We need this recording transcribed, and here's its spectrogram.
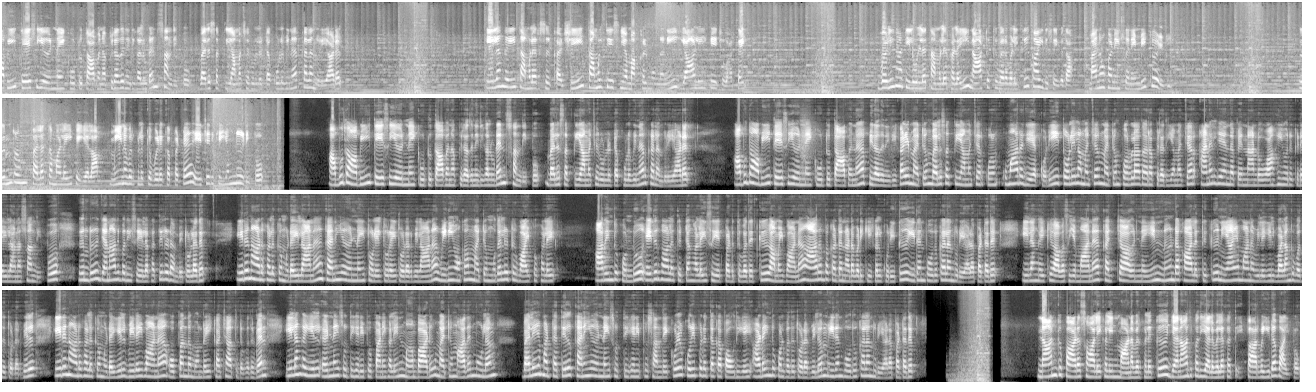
Abu Dhabi தேசிய எண்ணெய் கூட்டு தாபன பிரதிநிதிகளுடன் சந்திப்பு வலுசக்தி அமைச்சர் உள்ளிட்ட குழுவினர் கலந்துரையாடல். இலங்கை தமிழரசு கட்சி தமிழ் தேசிய மக்கள் முன்னணி யாழில் பேச்சுவார்த்தை. வெளிநாட்டில் உள்ள தமிழர்களை நாட்டுக்கு வரவழைத்து கைது செய்வதா? மனோகணேசன் எம்பி கேள்வி. இன்றும் பலத்த மழை பெய்யலாம். மீனவர்களுக்கு விடுக்கப்பட்ட எச்சரிக்கையும் நீடிப்பு. அபுதாபி தேசிய எண்ணெய் கூட்டு தாபன பிரதிநிதிகளுடன் சந்திப்பு. வலுசக்தி அமைச்சர் உள்ளிட்ட குழுவினர் கலந்துரையாடல். அபுதாபி தேசிய எண்ணெய் கூட்டு தாபன பிரதிநிதிகள் மற்றும் வலுசக்தி அமைச்சர் கு- குமார ஜெயக்கொடி தொழில் அமைச்சர் மற்றும் பொருளாதார பிரதி அமைச்சர் அனில் ஜெயந்த பெர்னாண்டோ ஆகியோருக்கு இடையிலான சந்திப்பு இன்று ஜனாதிபதி செயலகத்தில் இடம்பெற்றுள்ளது. இரு நாடுகளுக்கும் இடையிலான கனிய எண்ணெய் தொழில்துறை தொடர்பிலான விநியோகம் மற்றும் முதலீட்டு வாய்ப்புகளை அறிந்து கொண்டு எதிர்கால திட்டங்களை செயற்படுத்துவதற்கு அமைவான ஆரம்பகட்ட நடவடிக்கைகள் குறித்து இதன்போது கலந்துரையாடப்பட்டது. இலங்கைக்கு அவசியமான கச்சா எண்ணெயின் நீண்ட காலத்துக்கு நியாயமான விலையில் வழங்குவது தொடர்பில் இரு நாடுகளுக்கும் இடையில் விரைவான ஒப்பந்தம் ஒன்றை கச்சாத்திடுவதுடன் இலங்கையில் எண்ணெய் சுத்திகரிப்பு பணிகளின் மேம்பாடு மற்றும் அதன் மூலம் வலிய மட்டத்தில் கனிய எண்ணெய் சுத்திகரிப்பு சந்தைக்குள் குறிப்பிடத்தக்க பகுதியை அடைந்து கொள்வது தொடர்பிலும் இதன்போது கலந்துரையாடப்பட்டது. நான்கு பாடசாலைகளின் மாணவர்களுக்கு ஜனாதிபதி அலுவலகத்தை பார்வையிட வாய்ப்பு.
